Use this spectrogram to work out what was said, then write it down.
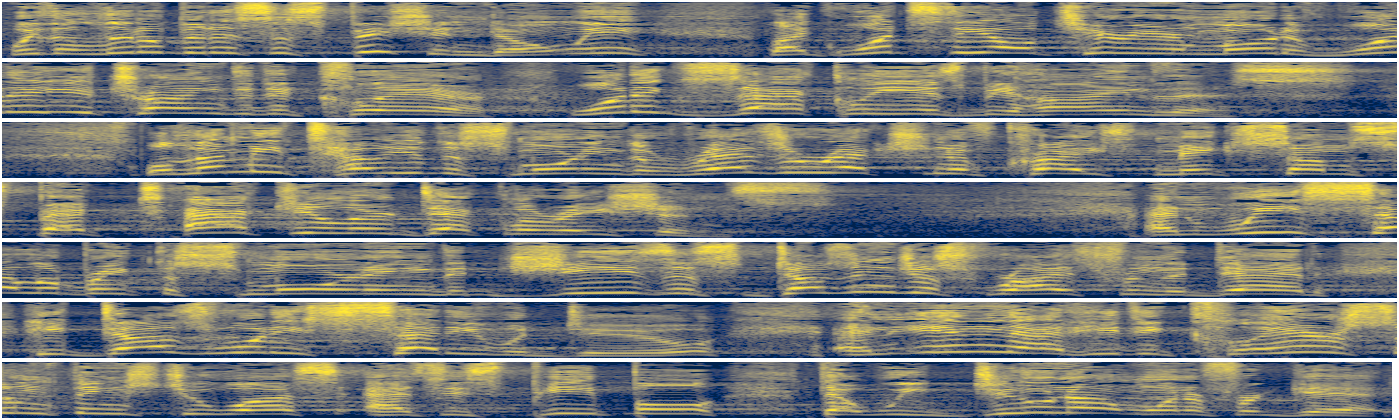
with a little bit of suspicion, don't we? Like, what's the ulterior motive? What are you trying to declare? What exactly is behind this? Well, let me tell you this morning the resurrection of Christ makes some spectacular declarations. And we celebrate this morning that Jesus doesn't just rise from the dead, he does what he said he would do. And in that, he declares some things to us as his people that we do not want to forget.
